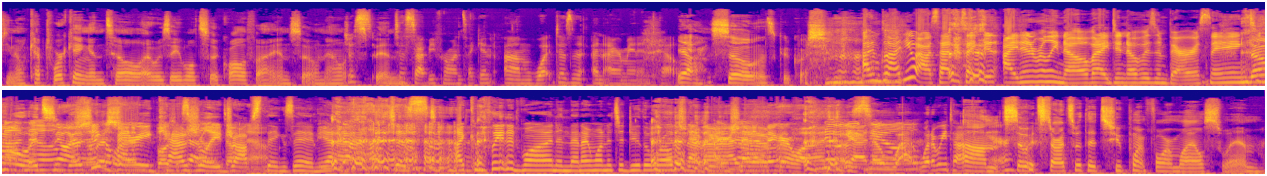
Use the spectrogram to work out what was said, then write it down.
you know, kept working until I was able to qualify, and so now Just it's been. to stop you for one second, um, what does an an Ironman entail? yeah, so that's a good question. I'm glad you asked that because I didn't. I didn't really know, but I didn't know if it was embarrassing. to No, not it's know. a good She think a very casually drops know. things in. Yeah, just I completed one, and then I wanted to do the world And then a championship. bigger one. yeah. No. so- What, what are we talking Um, here? so it starts with a 2.4 mile swim,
